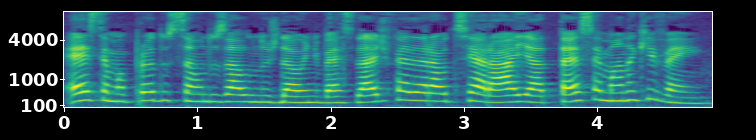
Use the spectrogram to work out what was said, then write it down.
Esta é uma produção dos alunos da Universidade Federal do Ceará e até semana que vem.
